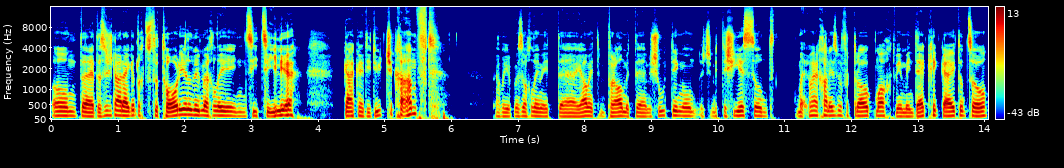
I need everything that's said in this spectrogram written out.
Und äh, das ist dann eigentlich das Tutorial, wie man ein bisschen in Sizilien gegen die Deutschen kämpft. Da wird man so ein mit, äh, ja, mit, vor allem mit dem Shooting und mit dem Schießen und Me- Mechanismen vertraut gemacht, wie man in Deckung geht und so.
